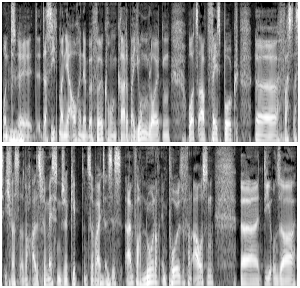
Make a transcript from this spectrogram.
Und mhm. äh, das sieht man ja auch in der Bevölkerung, gerade bei jungen Leuten, WhatsApp, Facebook, äh, was weiß ich, was noch alles für Messenger gibt und so weiter. Mhm. Es ist einfach nur noch Impulse von außen, äh, die unser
